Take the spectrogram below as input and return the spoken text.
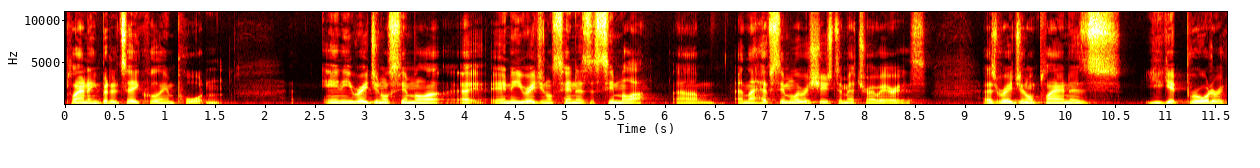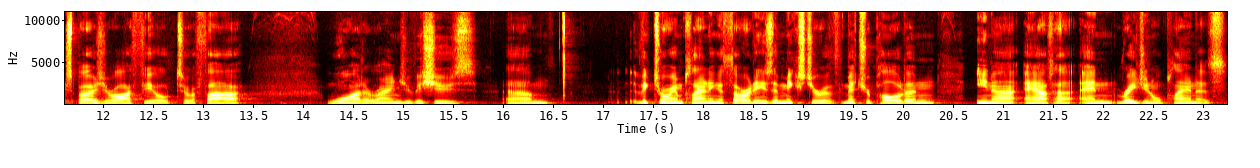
planning, but it's equally important. Any regional similar, uh, any regional centres are similar, um, and they have similar issues to metro areas. As regional planners, you get broader exposure, I feel, to a far wider range of issues. Um, Victorian Planning Authority is a mixture of metropolitan, inner, outer, and regional planners.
